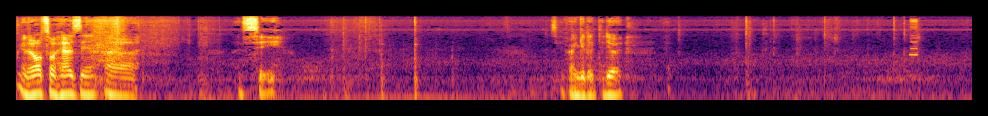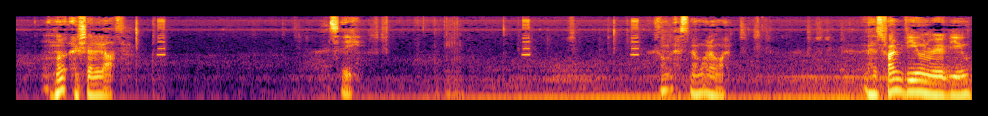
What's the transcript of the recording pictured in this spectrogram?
And it also has the, uh, let's see. Let's see if I can get it to do it. Oh, I shut it off. Let's see. Oh, that's not what I want. It has front view and rear view.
